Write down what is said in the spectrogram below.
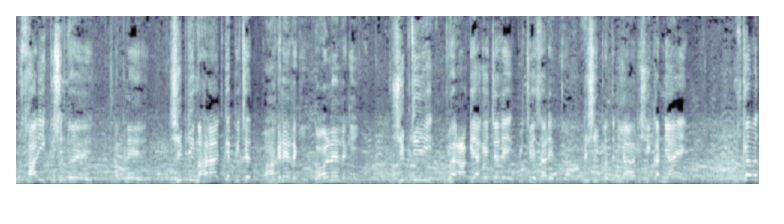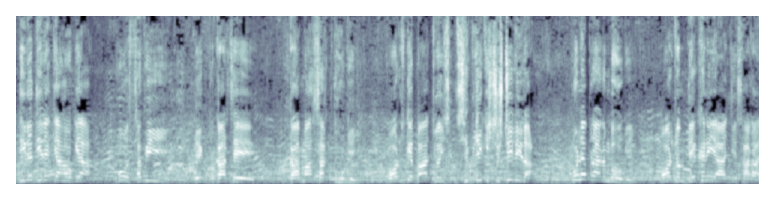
वो सारी कृष्ण अपने शिव जी महाराज के पीछे भागने लगी, दौड़ने लगी। शिव जी जो है आगे आगे चले, पीछे सारे ऋषि पत्नियाँ, ऋषि कन्याएँ। उसके बाद धीरे धीरे क्या हो गया, वो सभी एक प्रकार से कामासक्त हो गई। और उसके बाद जो शिव जी की सृष्टि लीला पुनः प्रारंभ होगी और जो हम देख रहे हैं आज ये सारा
